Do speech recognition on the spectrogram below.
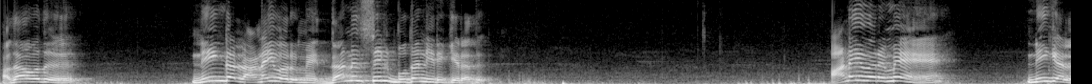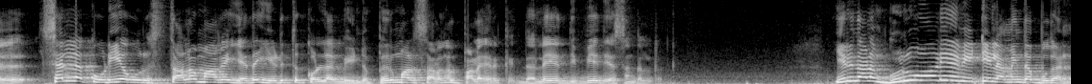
அதாவது நீங்கள் அனைவருமே தனுசில் புதன் இருக்கிறது. அனைவருமே நீங்கள் செல்லக்கூடிய ஒரு ஸ்தலமாக எதை எடுத்துக்கொள்ள வேண்டும்? பெருமாள் ஸ்தலங்கள் பல இருக்கு. இந்த திவ்ய தேசங்கள் இருக்கு. இருந்தாலும் குருவோடைய வீட்டில் அமைந்த புதன்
